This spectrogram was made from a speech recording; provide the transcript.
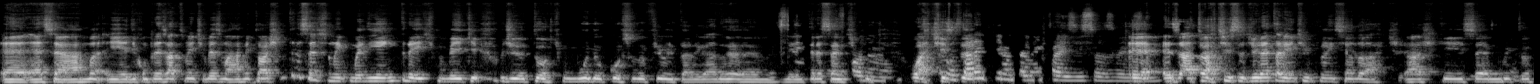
é, essa é a arma, e ele compra exatamente a mesma arma. Então acho interessante também como ele entra e, tipo, meio que o diretor tipo, muda o curso do filme, tá ligado? É bem interessante. Tipo, o artista. O Tarantino também faz isso às vezes. É, né? exato, o artista diretamente influenciando a arte. Acho que isso é muito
